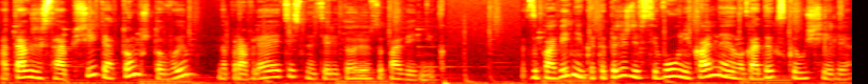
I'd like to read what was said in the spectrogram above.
а также сообщить о том, что вы направляетесь на территорию заповедника. Заповедник – это прежде всего уникальное Лагодекское ущелье,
